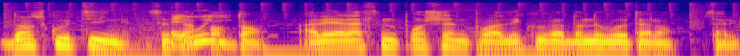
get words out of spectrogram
dans Scouting. C'est Eh oui. important. Allez à la semaine prochaine pour la découverte d'un nouveau talent. Salut.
